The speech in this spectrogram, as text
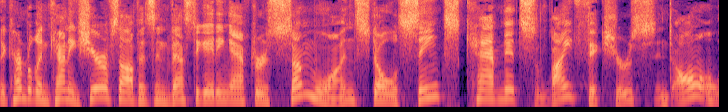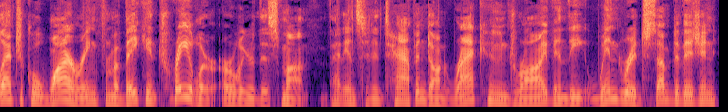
The Cumberland County Sheriff's Office investigating after someone stole sinks, cabinets, light fixtures, and all electrical wiring from a vacant trailer earlier this month. That incident happened on Raccoon Drive in the Windridge subdivision.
